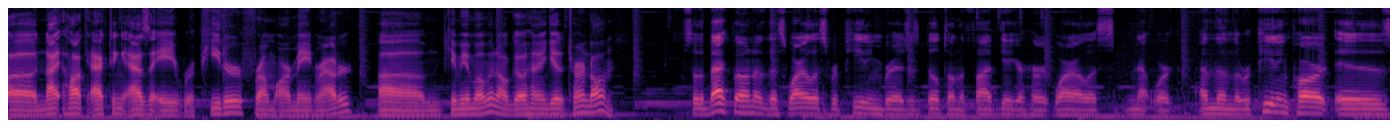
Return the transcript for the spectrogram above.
uh, Nighthawk acting as a repeater from our main router. Um, give me a moment, I'll go ahead and get it turned on. So the backbone of this wireless repeating bridge is built on the 5 gigahertz wireless network. And then the repeating part is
